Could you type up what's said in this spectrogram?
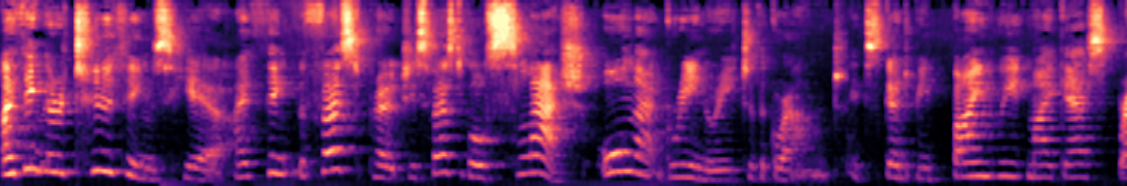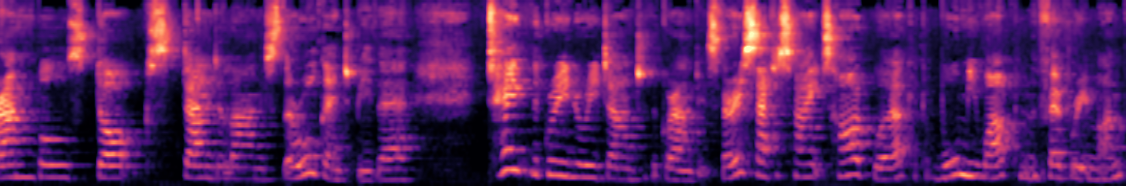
I think there are two things here. I think the first approach is first of all slash all that greenery to the ground. It's going to be bindweed, my guess, brambles, docks, dandelions, they're all going to be there. Take the greenery down to the ground. It's very satisfying, it's hard work, it'll warm you up in the February month,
